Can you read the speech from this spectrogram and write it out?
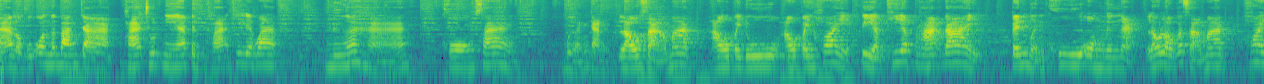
นะหลวงปู่อ้นวัดบางจาก พระชุดนี้เป็นพระที่เรียกว่าเนื้อหาโครงสร้างเหมือนกัน เราสามารถเอาไปดูเอาไปห้อย เปรียบเทียบพระได้ เป็นเหมือนครูองค์หนึ่งอะ่ะแล้วเราก็สามารถ ห้อย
